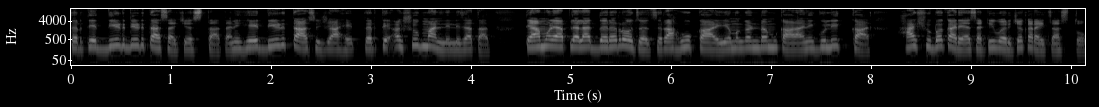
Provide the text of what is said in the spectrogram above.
तर ते दीड दीड तासाचे असतात आणि हे दीड तास जे आहेत तर ते अशुभ मानलेले जातात. त्यामुळे आपल्याला दररोजच राहू काळ यमगंडम काळ आणि गुलिक काळ हा शुभ कार्यासाठी वर्ज करायचा असतो.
